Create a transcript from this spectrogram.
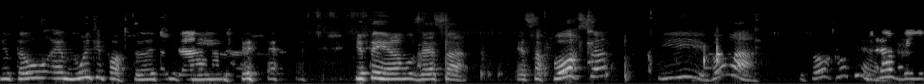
Então, é muito importante que, que tenhamos essa, essa força e vamos lá. Estou confiante. Maravilha,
